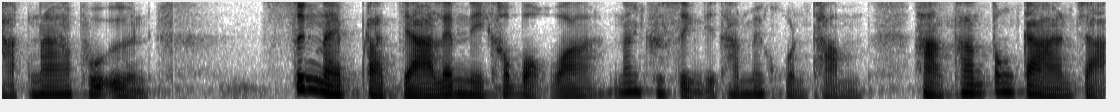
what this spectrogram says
หักหน้าผู้อื่น ซึ่งในปรัชญาเล่มนี้เขาบอกว่านั่นคือสิ่งที่ท่านไม่ควรทำหากท่านต้องการจะ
